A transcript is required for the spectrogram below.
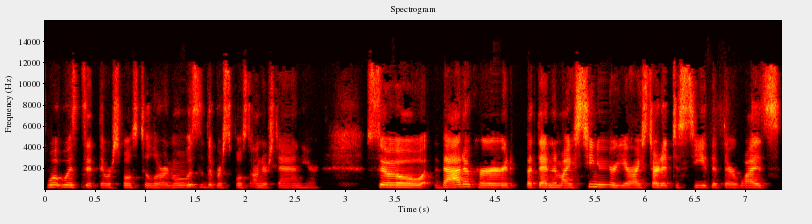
what was it they were supposed to learn what was it they were supposed to understand here so that occurred but then in my senior year i started to see that there was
